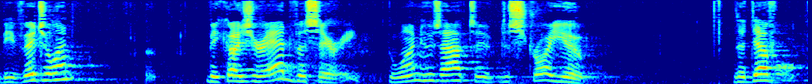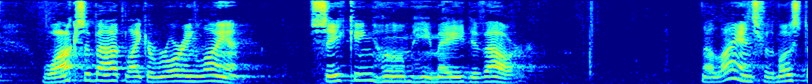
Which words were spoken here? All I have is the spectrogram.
be vigilant, because your adversary, the one who's out to destroy you. The devil walks about like a roaring lion, seeking whom he may devour. Now, lions, for the most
